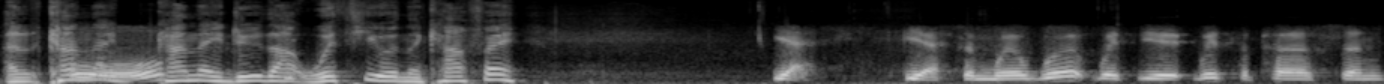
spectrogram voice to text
and can or, they can they do that with you in the cafe? Yes, yes, and we'll work with you with the person.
